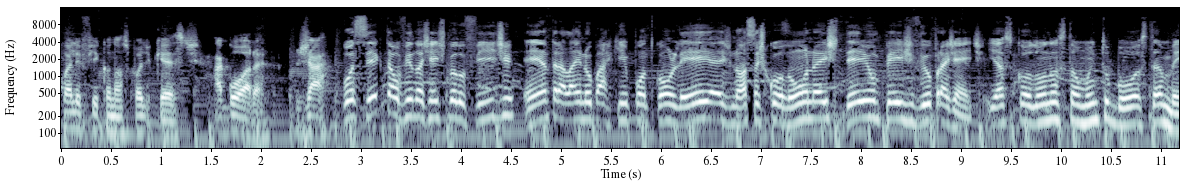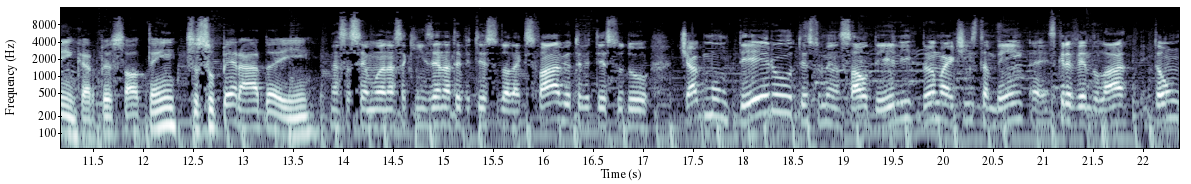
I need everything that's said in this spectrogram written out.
qualifica o nosso podcast. Agora, já. Você que tá ouvindo a gente pelo feed, entra lá em nobarquinho.com, leia as nossas colunas, dê um page view pra gente. E as colunas estão muito boas também, cara. O pessoal tem se superado aí, hein? Nessa semana, nessa quinzena, teve texto do Alex Fábio, teve texto do Thiago Monteiro, texto mensal dele, Dan Martins também, é, escrevendo lá. Então,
